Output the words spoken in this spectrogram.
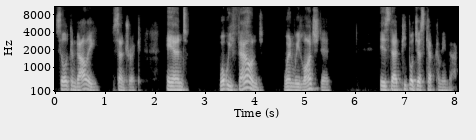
Silicon Valley centric, and what we found when we launched it is that people just kept coming back.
